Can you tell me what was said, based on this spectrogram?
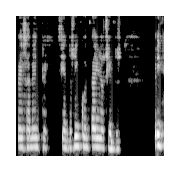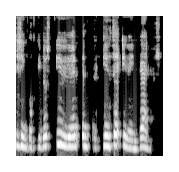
pesan entre 150 y 225 kilos y viven entre 15 y 20 años.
